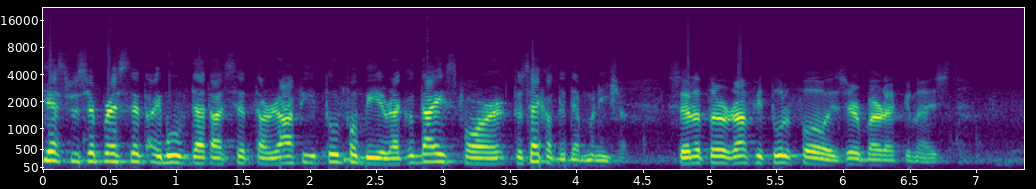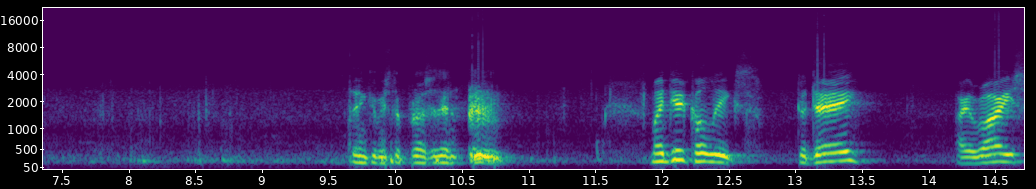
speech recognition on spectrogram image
Yes, Mr. President, I move that Senator Rafi Tulfo be recognized for, to second the demolition. Senator Rafi Tulfo is hereby recognized. Thank you, Mr. President. My dear colleagues, today I rise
